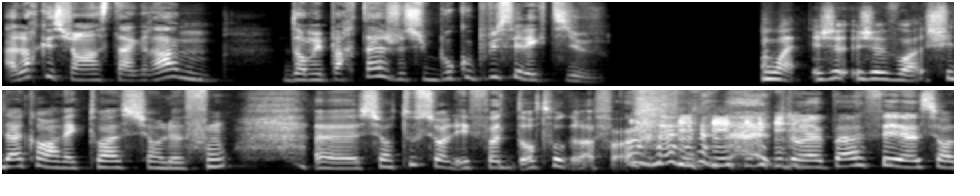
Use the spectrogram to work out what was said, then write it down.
Alors que sur Instagram, dans mes partages, je suis beaucoup plus sélective. Ouais, je, je vois. Je suis d'accord avec toi sur le fond, euh, surtout sur les fautes d'orthographe. Hein. je l'aurais pas fait euh, sur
